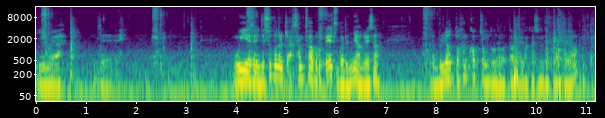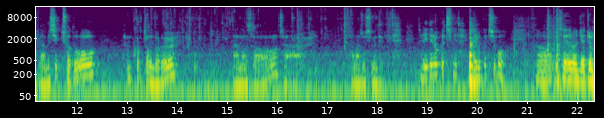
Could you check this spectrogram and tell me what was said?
이 뭐야 이제 오이에서 이제 수분을 쫙 삼투압으로 빼주거든요. 그래서 자, 물엿도 한 컵 정도 넣었다고 생각하시면 될 것 같아요. 그 다음에 식초도 한 컵 정도를 나눠서 잘 담아주시면 됩니다. 자, 이대로 끝입니다. 이대로 끝이고 어, 요새로 이제 좀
